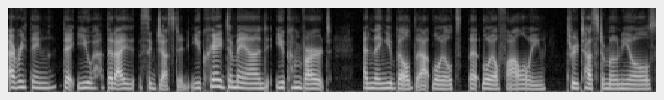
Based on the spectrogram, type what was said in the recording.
everything that you that I suggested. You create demand, you convert, and then you build that loyal that loyal following through testimonials,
